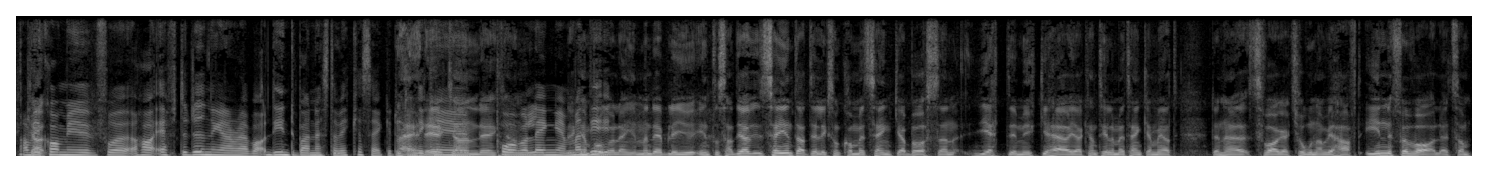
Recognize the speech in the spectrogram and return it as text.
kan... Vi kommer ju få ha efterdyningar av det här valet. Det är inte bara nästa vecka säkert, utan Nej, det, det, kan, ju det pågå kan, länge. Det men kan det... pågå länge, men det blir ju intressant. Jag säger inte att det liksom kommer sänka börsen jättemycket här. Jag kan till och med tänka mig att den här svaga kronan vi haft inför valet som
